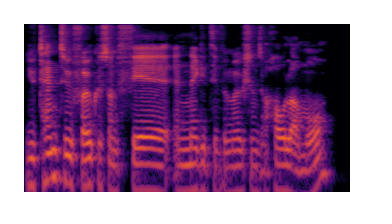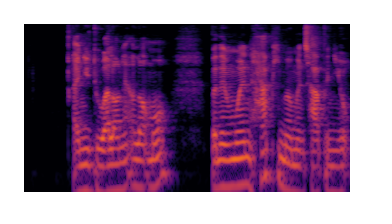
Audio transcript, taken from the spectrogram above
you tend to focus on fear and negative emotions a whole lot more and you dwell on it a lot more. But then when happy moments happen you're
